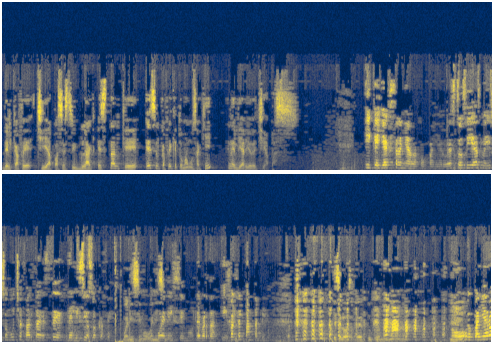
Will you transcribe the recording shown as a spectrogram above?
del café Chiapas Street Black es tal que es el café que tomamos aquí en el diario de Chiapas y que ya extrañaba, compañero. Estos días me hizo mucha falta este delicioso café. Buenísimo, buenísimo. Buenísimo, de verdad. Y falta el pan también. Ese lo vas a traer tú creo mañana, ¿no? No. Compañero,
